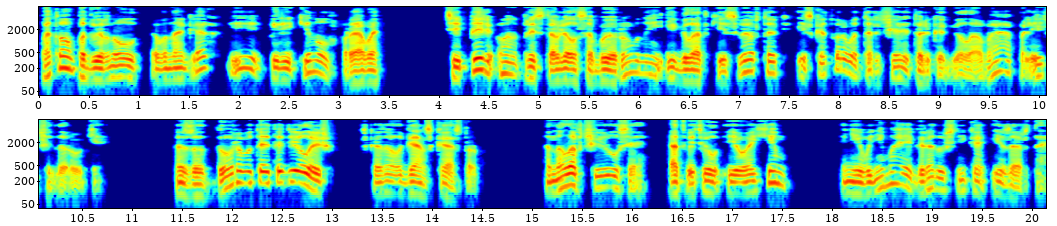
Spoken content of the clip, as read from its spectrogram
потом подвернул в ногах и перекинул вправо. Теперь он представлял собой ровный и гладкий сверток, из которого торчали только голова, плечи да руки. «Здорово ты это делаешь», — сказал Ганс Кастор. «Наловчился», — ответил Иоахим, не вынимая градусника изо рта.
